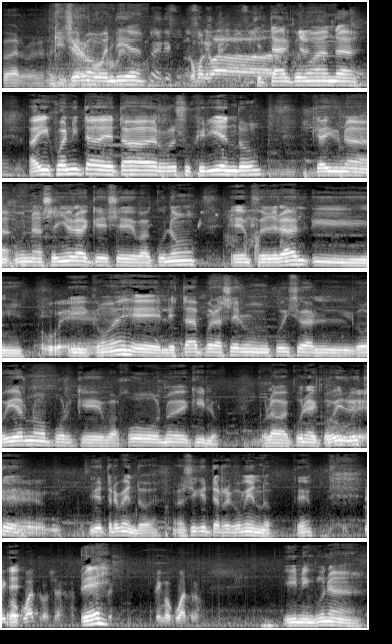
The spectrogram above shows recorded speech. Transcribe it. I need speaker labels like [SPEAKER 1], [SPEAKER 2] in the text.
[SPEAKER 1] Guillermo, buen día.
[SPEAKER 2] ¿Cómo le va?
[SPEAKER 1] ¿Qué tal? ¿Cómo anda? Ahí Juanita estaba sugiriendo que hay una, una señora que se vacunó en federal y, y como es, eh, le está por hacer un juicio al gobierno porque bajó 9 kilos por la vacuna del COVID, ¿viste? Y es tremendo, ¿eh? Así que te recomiendo. ¿eh?
[SPEAKER 2] Tengo
[SPEAKER 1] Eh,
[SPEAKER 2] cuatro ya.
[SPEAKER 1] ¿Eh?
[SPEAKER 2] Tengo cuatro.
[SPEAKER 1] Y ninguna...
